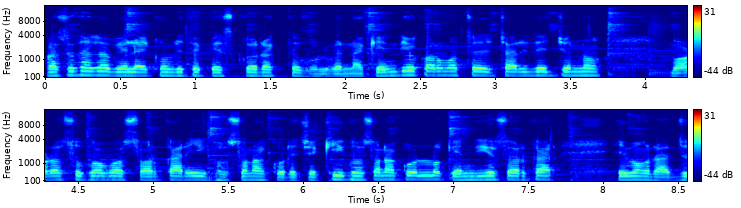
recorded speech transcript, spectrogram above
পাশে থাকা বেল আইকনটিতে প্রেস করে রাখতে ভুলবেন না। কেন্দ্রীয় কর্মচারীদের জন্য বড় সুখবর, সরকার এই ঘোষণা করেছে। কি ঘোষণা করল কেন্দ্রীয় সরকার এবং রাজ্য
